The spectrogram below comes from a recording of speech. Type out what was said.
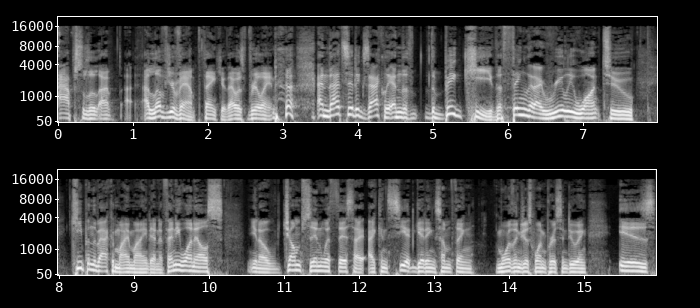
absolutely. I, I, love your vamp. Thank you. That was brilliant. and that's it exactly. And the the big key, the thing that I really want to keep in the back of my mind, and if anyone else, you know, jumps in with this, I, I can see it getting something more than just one person doing is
